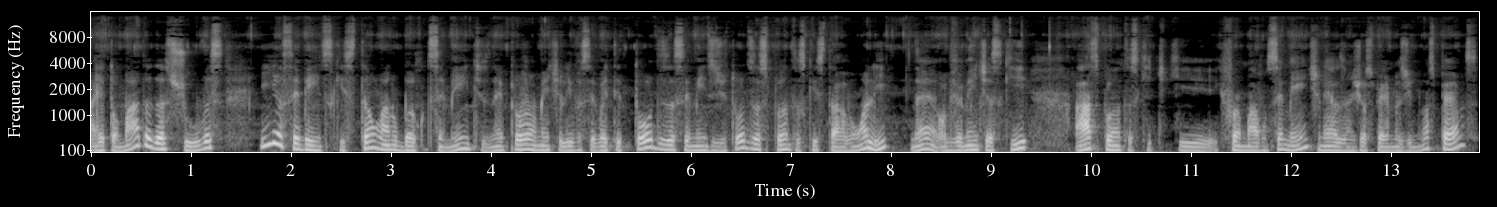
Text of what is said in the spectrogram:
a, retomada das chuvas e as sementes que estão lá no banco de sementes, né? provavelmente ali você vai ter todas as sementes de todas as plantas que estavam ali, né? obviamente as que as plantas que, que, formavam semente, né? as angiospermas e gimnospermas,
